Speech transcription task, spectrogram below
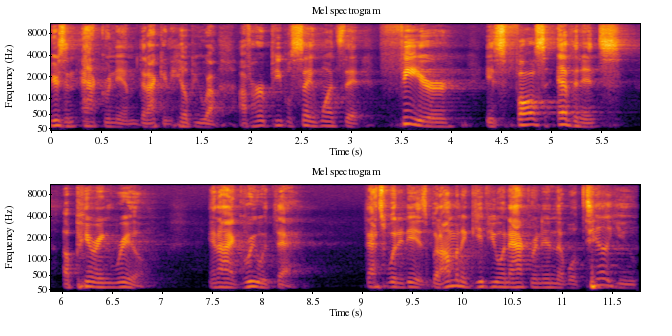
here's an acronym that I can help you out. I've heard people say once that fear is false evidence appearing real. And I agree with that. That's what it is. But I'm going to give you an acronym that will tell you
